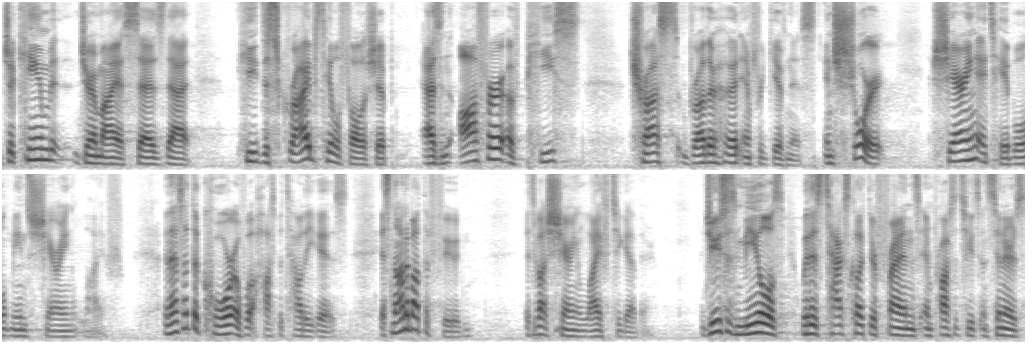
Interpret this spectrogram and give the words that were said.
Joachim Jeremiah says that he describes table fellowship as an offer of peace, trust, brotherhood, and forgiveness. In short, sharing a table means sharing life. And that's at the core of what hospitality is. It's not about the food, it's about sharing life together. Jesus' meals with his tax collector friends and prostitutes and sinners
